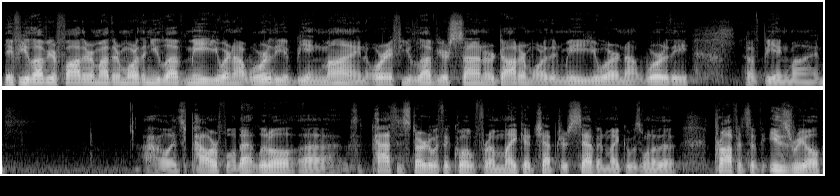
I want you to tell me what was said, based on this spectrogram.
If you love your father or mother more than you love me, you are not worthy of being mine. Or if you love your son or daughter more than me, you are not worthy of being mine. Oh, it's powerful. That little uh, passage started with a quote from Micah chapter 7. Micah was one of the prophets of Israel.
